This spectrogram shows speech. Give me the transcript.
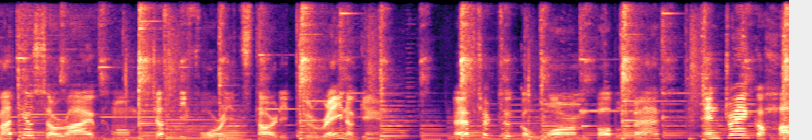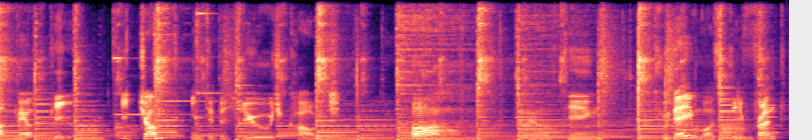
Mateus arrived home just before it started to rain again. After took a warm bubble bath and drank a hot milk tea, he jumped into the huge couch. Ah, melting. Today was different.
